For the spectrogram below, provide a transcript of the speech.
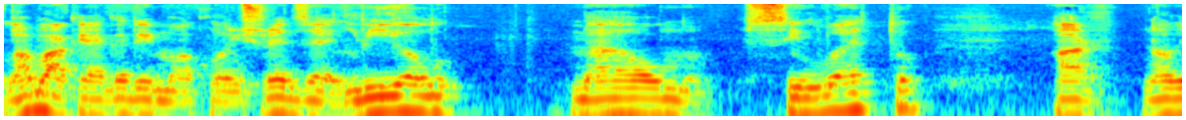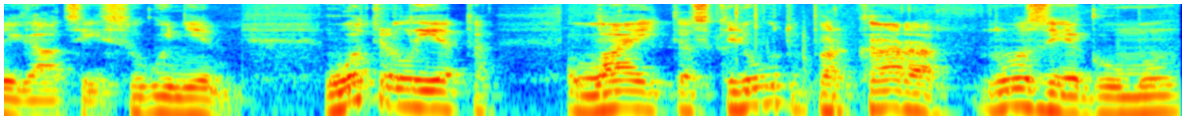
Labākajā gadījumā, ko viņš redzēja lielu melnu siluetu ar navigācijas uguņiem. Otra lieta, lai tas kļūtu par kara noziegumu,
